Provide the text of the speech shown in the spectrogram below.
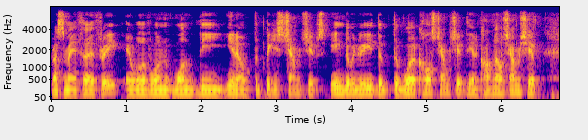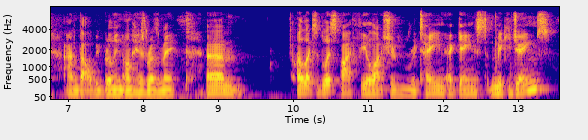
WrestleMania 33, it will have won won the you know the biggest championships in WWE, the the Workhorse Championship, the Intercontinental Championship, and that'll be brilliant on his resume. Um, Alexa Bliss, I feel like should retain against Mickie James.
